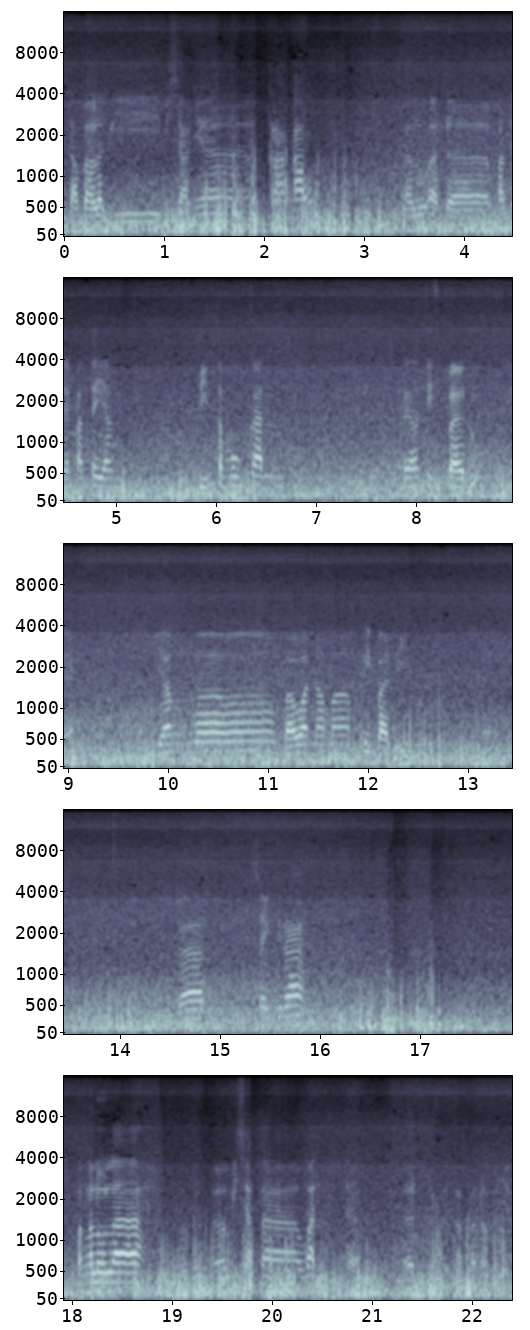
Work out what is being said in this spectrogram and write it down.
Ditambah lagi misalnya Krakal. Lalu ada pantai-pantai yang ditemukan relatif baru ya, yang membawa nama pribadi. Dan saya kira pengelola uh, wisatawan uh, uh, apa namanya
